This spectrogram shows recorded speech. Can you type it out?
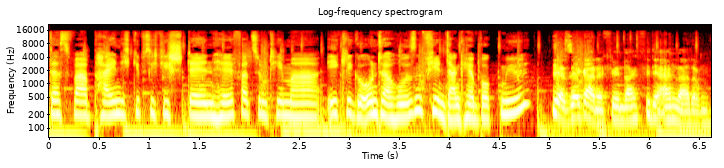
Das war peinlich, gibt sich die Stellenhelfer zum Thema eklige Unterhosen. Vielen Dank, Herr Bockmühl. Ja, sehr gerne. Vielen Dank für die Einladung.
